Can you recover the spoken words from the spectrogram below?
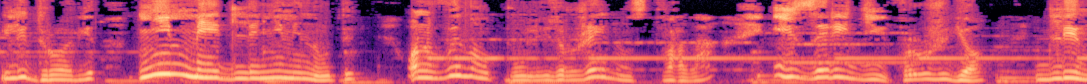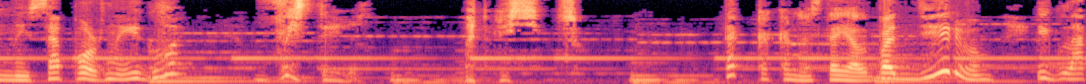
или дровью. Немедля, ни минуты он вынул пулю из ружейного ствола и, зарядив ружье длинной сапожной иглой, выстрелил в эту лисицу. Так как она стояла под деревом, игла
